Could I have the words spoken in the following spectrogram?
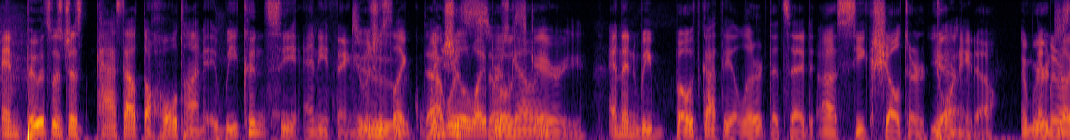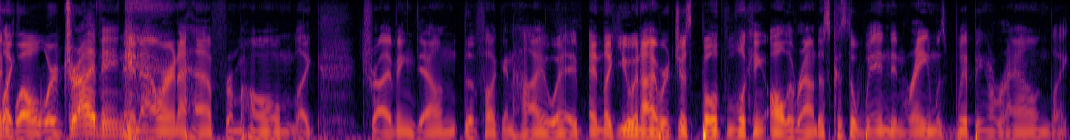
and Boots was just passed out the whole time. It, we couldn't see anything. it was just Dude, like that windshield was wipers so going. scary. And then we both got the alert that said uh, "seek shelter, Yeah. tornado." And we were and we just were like, like, "Well, we're driving." an hour and a half from home, like driving down the fucking highway. And like you and I were just both looking all around us because the wind and rain was whipping around. Like,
